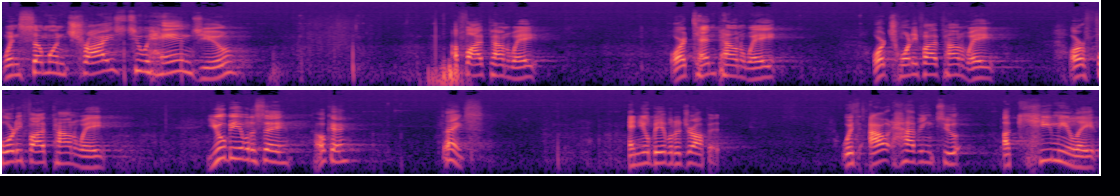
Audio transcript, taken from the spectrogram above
when someone tries to hand you a five pound weight, or a 10 pound weight, or 25 pound weight, or a 45 pound weight, you'll be able to say, okay, thanks and you'll be able to drop it without having to accumulate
